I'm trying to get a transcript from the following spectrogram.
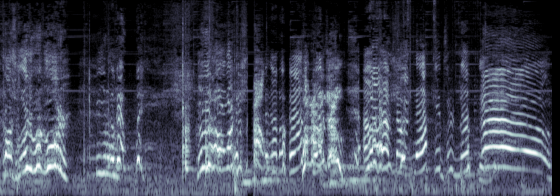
Tasha, where's the water? Okay. Me some what. I don't have What no, did I do? I don't have no napkins or nothing. Oh!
